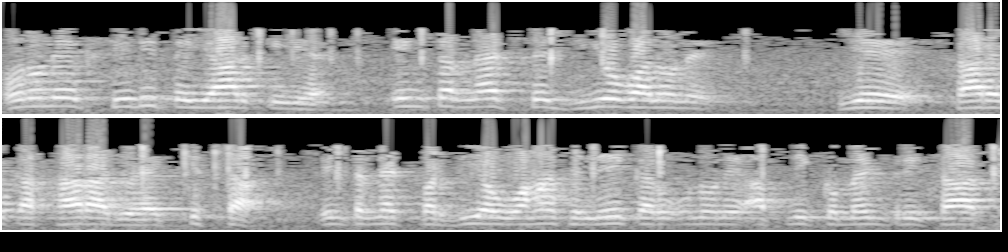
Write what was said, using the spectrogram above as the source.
انہوں نے ایک سی ڈی تیار کی ہے۔ انٹرنیٹ سے جیو والوں نے یہ سارے کا سارا جو ہے قصہ انٹرنیٹ پر دیا، وہاں سے لے کر انہوں نے اپنی کمنٹری ساتھ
